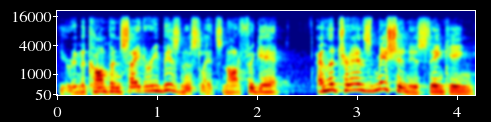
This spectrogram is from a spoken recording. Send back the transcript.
you're in the compensatory business, let's not forget. And the transmission is thinking,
